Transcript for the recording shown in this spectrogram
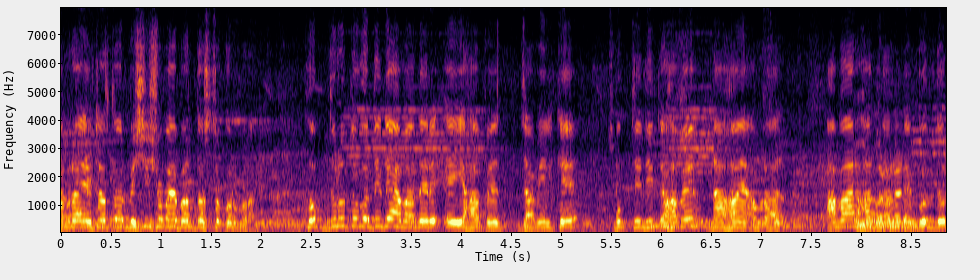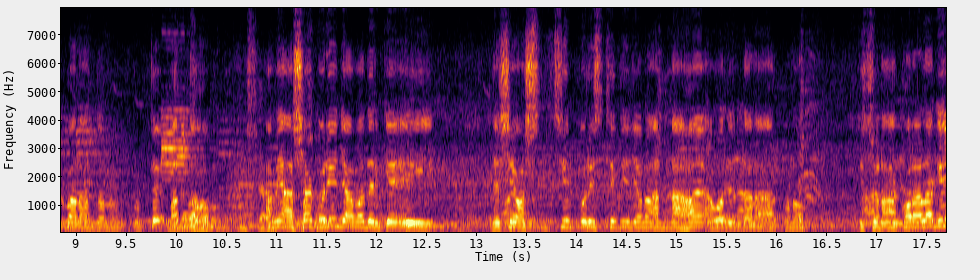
আমরা এটা তো বেশি সময় বরদাস্ত করব না। খুব দ্রুত গতিতে আমাদের এই হাফেজ জামিলকে মুক্তি দিতে হবে, না হয় আমরা আবার আন্দোলনে বুদ্ধবার আন্দোলন করতে বাধ্য হব। আমি আশা করি যে আমাদেরকে এই দেশে অস্থির পরিস্থিতি যেন আর না হয় আমাদের দ্বারা আর কোনো কিছু না করা লাগে।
